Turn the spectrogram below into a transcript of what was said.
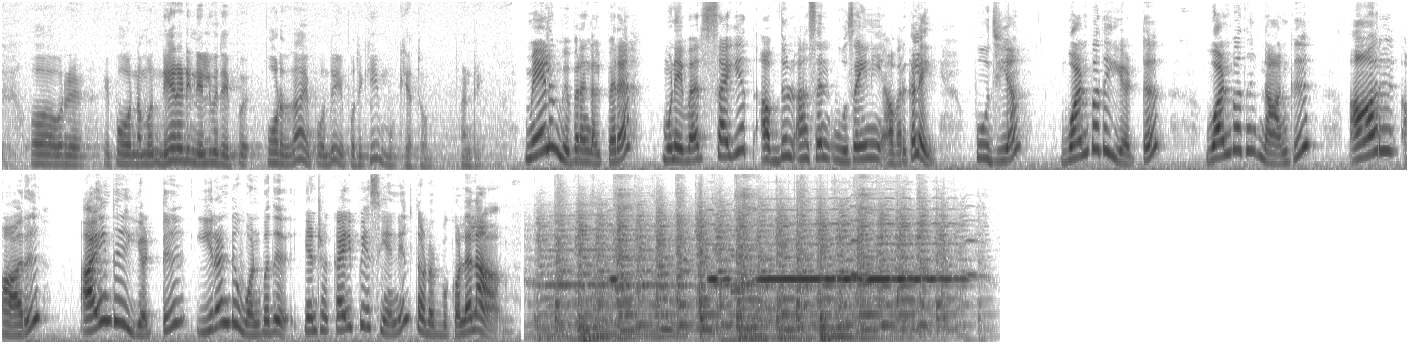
ஒரு இப்போது நம்ம நேரடி நெல் விதைப்பு போகிறது தான் இப்போ வந்து இப்போதைக்கு முக்கியத்துவம். நன்றி. மேலும் விவரங்கள் பெற முனைவர் சையத் அப்துல் ஹசன் உசைனி அவர்களை பூஜ்ஜியம் ஒன்பது எட்டு ஒன்பது நான்கு ஆறு ஆறு ஐந்து எட்டு இரண்டு ஒன்பது என்ற கைபேசி எண்ணில் தொடர்பு கொள்ளலாம்.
